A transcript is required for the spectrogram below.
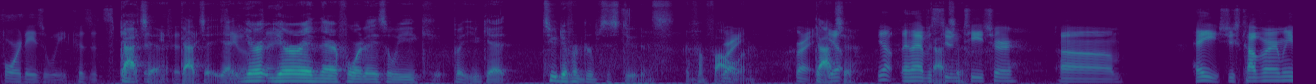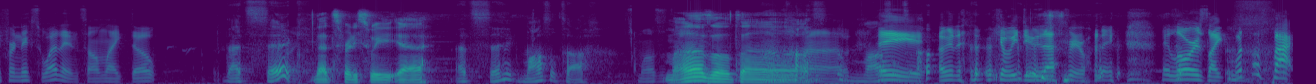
four days a week because it's Gotcha, 50-50. gotcha. Yeah, what I'm you're you're in there four days a week, but you get two different groups of students. If I'm following. right. Yep. Gotcha. Yep. And I have a Gotcha. student teacher. Um, hey, she's covering me for Nick's wedding. So I'm like, dope. That's sick. That's pretty sweet. Yeah. That's sick. Mazel tov. Mazel tov. Mazel tov. Uh, hey. I'm gonna, can we do that for your wedding? Hey, Laura's like, what the fuck?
